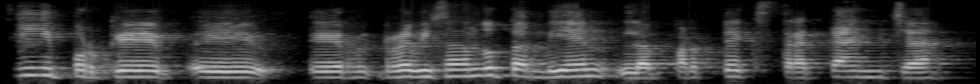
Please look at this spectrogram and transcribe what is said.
Sí, porque eh, eh, revisando también la parte extra cancha,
